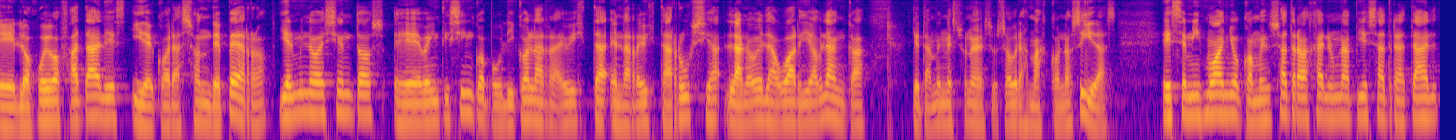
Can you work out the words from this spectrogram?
eh, Los Juegos Fatales y de Corazón de Perro, y en 1925 publicó en la, revista, en la revista Rusia la novela Guardia Blanca, que también es una de sus obras más conocidas. Ese mismo año comenzó a trabajar en una pieza teatral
